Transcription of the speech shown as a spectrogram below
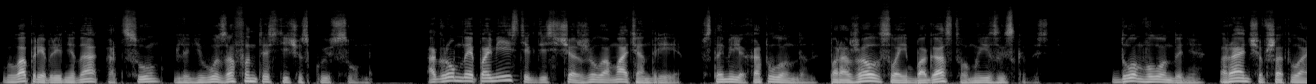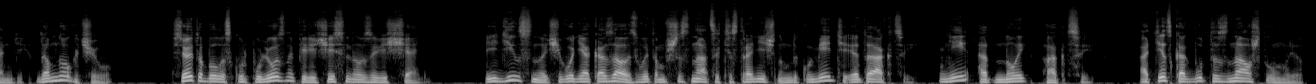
была приобретена отцом для него за фантастическую сумму. Огромное поместье, где сейчас жила мать Андрея, в 100 милях от Лондона, поражало своим богатством и изысканностью. Дом в Лондоне, раньше в Шотландии, да много чего. Все это было скрупулезно перечислено в завещании. Единственное, чего не оказалось в этом 16-страничном документе, это акции. Ни одной акции. Отец как будто знал, что умрет.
